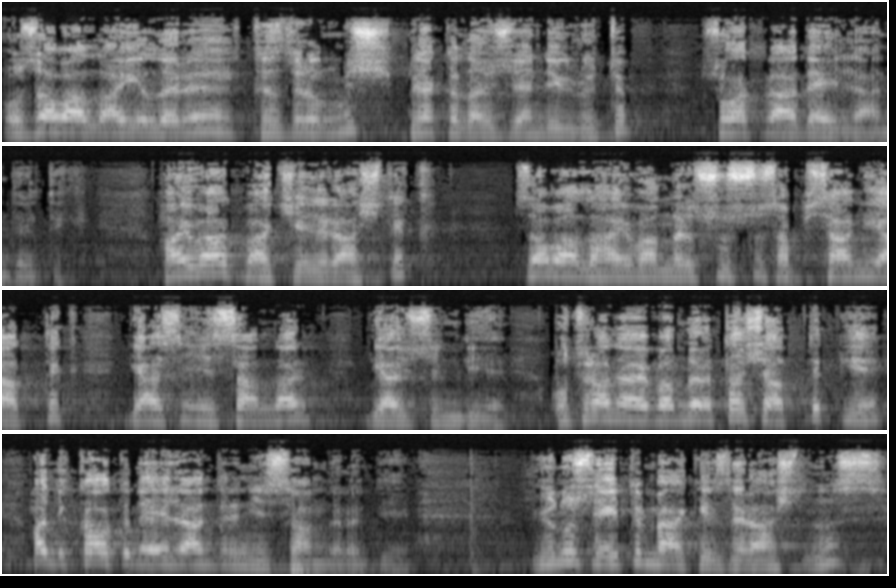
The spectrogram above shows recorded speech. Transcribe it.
O zavallı ayıları kızdırılmış plakalar üzerinde yürütüp sokaklarda eğlendirdik. Hayvanat bahçeleri açtık. Zavallı hayvanları susuz hapishaneye attık. Gelsin insanlar gelsin diye. Oturan hayvanlara taş attık ki hadi kalkın eğlendirin insanları diye. Yunus eğitim merkezleri açtınız.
